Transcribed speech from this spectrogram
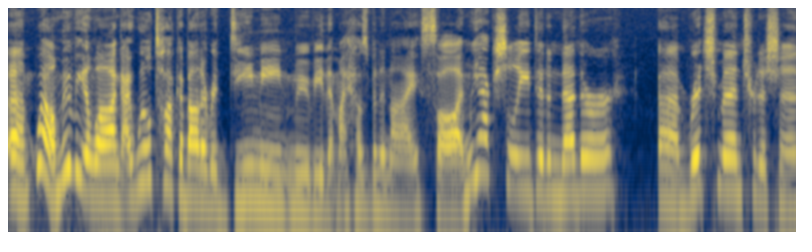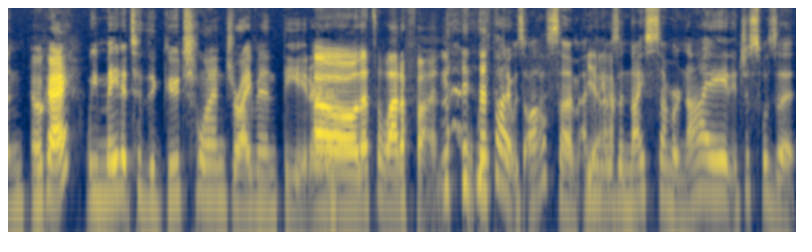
Um, well, moving along, I will talk about a redeeming movie that my husband and I saw, and we actually did another um, Richmond tradition. Okay. We made it to the Goochland Drive-In Theater. Oh, that's a lot of fun. we thought it was awesome. I mean, it was a nice summer night. It just was a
